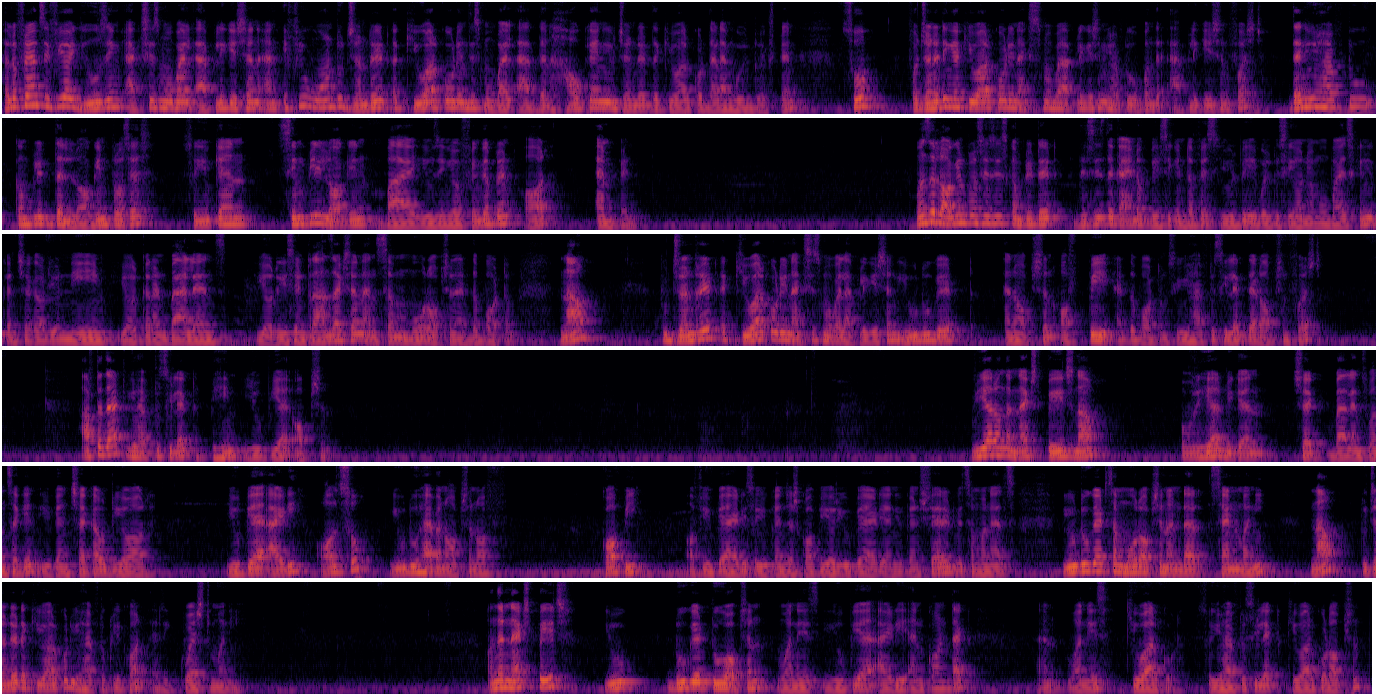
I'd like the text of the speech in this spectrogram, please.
Hello friends, if you are using Axis mobile application and if you want to generate a QR code in this mobile app, then how can you generate the QR code that I'm going to explain. So for generating a QR code in Axis mobile application, you have to open the application first. Then you have to complete the login process. So you can simply log in by using your fingerprint or MPIN. Once the login process is completed, this is the kind of basic interface you will be able to see on your mobile screen. You can check out your name, your current balance, your recent transaction and some more option at the bottom. Now to generate a QR code in Axis mobile application, you do get an option of pay at the bottom. So you have to select that option first. After that, you have to select Bhim UPI option. We are on the next page now. Over here, we can check balance once again. You can check out your UPI ID. Also, you do have an option of copy of UPI ID. So you can just copy your UPI ID and you can share it with someone else. You do get some more option under send money. Now to generate a QR code, you have to click on request money. On the next page, you do get two option. One is UPI ID and contact and one is QR code. So you have to select QR code option.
